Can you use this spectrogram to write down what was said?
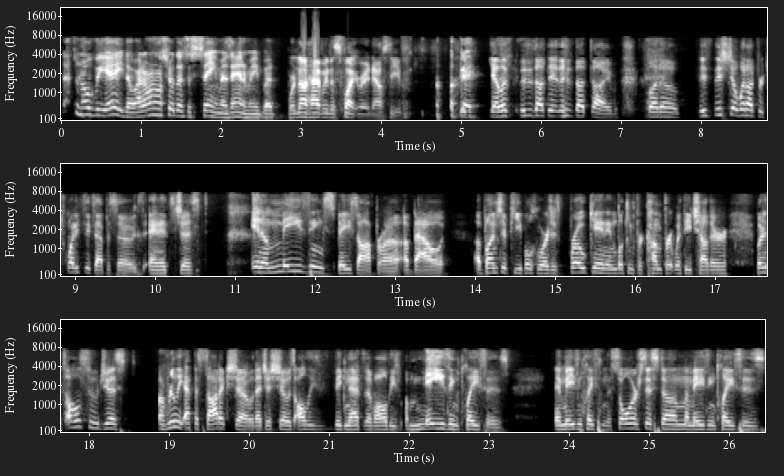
That's an OVA, though. I don't know sure that's the same as anime, but We're not having this fight right now, Steve. okay. yeah, let's, this is not the, this is not time. But uh, this this show went on for 26 episodes, and it's just an amazing space opera about a bunch of people who are just broken and looking for comfort with each other. But it's also just a really episodic show that just shows all these vignettes of all these amazing places, amazing places in the solar system, amazing places,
